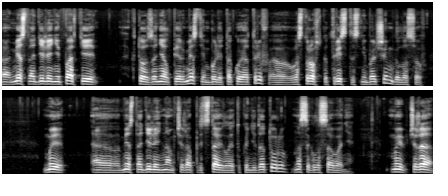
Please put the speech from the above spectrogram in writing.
А местное отделение партии, кто занял первое место, тем более такой отрыв, а в Островске 300 с небольшим голосов, мы, э, местное отделение нам вчера представило эту кандидатуру на согласование – мы вчера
